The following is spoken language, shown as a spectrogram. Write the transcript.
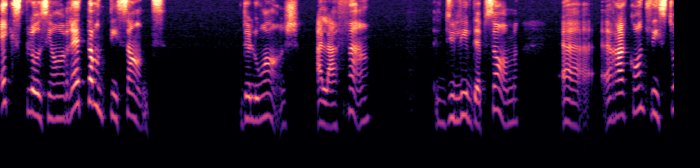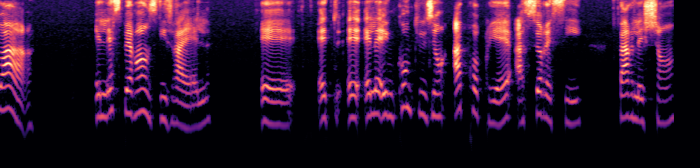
explosion retentissante de louange à la fin du livre des psaumes euh, raconte l'histoire et l'espérance d'Israël et, elle est une conclusion appropriée à ce récit par les chants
